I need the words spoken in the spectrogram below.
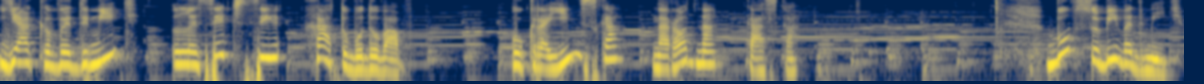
Як ведмідь лисичці хату будував. Українська народна казка. Був собі ведмідь,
